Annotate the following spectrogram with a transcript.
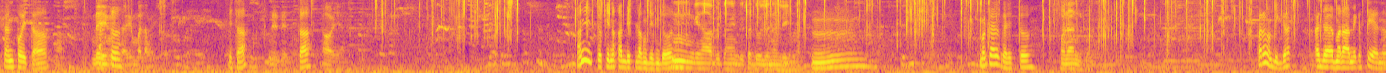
Saan po ito? Ah. Hindi, Ano yung to? isa, yung malaki. Ito? Hindi. Ito? Oh, yeah. Ano ito? Kinakabit lang din doon? Hmm, ginamit lang yun doon sa dulo ng linya. Hmm. Magkano ganito? 100. Parang mabigat. Ah, dahil marami kasi ano.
